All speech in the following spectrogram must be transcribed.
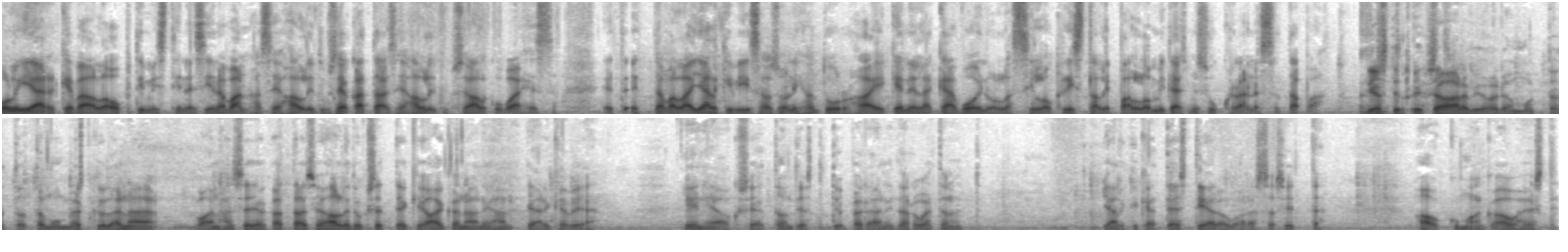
oli järkevää olla optimistinen siinä vanhaisen hallituksen ja Kataisen hallituksen alkuvaiheessa. Että, että tavallaan jälkiviisaus on ihan turhaa. Ei kenelläkään voinut olla silloin kristallipallo, mitä esimerkiksi Ukrainassa tapahtuu. Tietysti pitää arvioida, mutta tota, mun mielestä kyllä nämä vanhaisen ja Kataisen hallitukset teki aikanaan ihan järkeviä linjauksia, että on tietysti typerää niitä ruveta nyt jälkikäteistiedon varassa sitten haukkumaan kauheasti.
